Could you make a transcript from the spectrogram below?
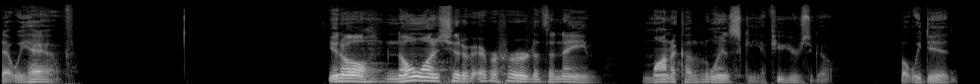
that we have. You know, no one should have ever heard of the name Monica Lewinsky a few years ago, but we did.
